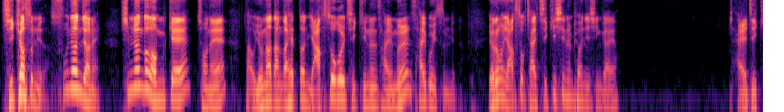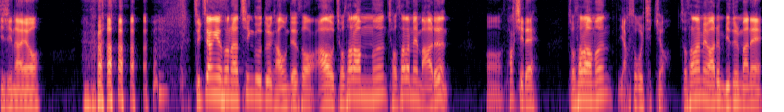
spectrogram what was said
지켰습니다. 수년 전에 10년도 넘게 전에 요나단과 했던 약속을 지키는 삶을 살고 있습니다. 여러분 약속 잘 지키시는 편이신가요? 잘 지키시나요? 직장에서나 친구들 가운데서 아우 저 사람은 저 사람의 말은 어, 확실해. 저 사람은 약속을 지켜. 저 사람의 말은 믿을 만해.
